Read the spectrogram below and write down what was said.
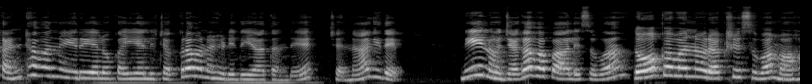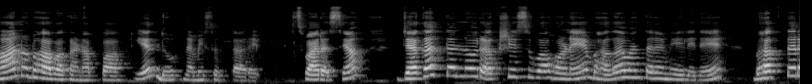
ಕಂಠವನ್ನು ಇರಿಯಲು ಕೈಯಲ್ಲಿ ಚಕ್ರವನ್ನು ಹಿಡಿದೆಯಾ ತಂದೆ, ಚೆನ್ನಾಗಿದೆ. ನೀನು ಜಗವ ಪಾಲಿಸುವ, ಲೋಕವನ್ನು ರಕ್ಷಿಸುವ ಮಹಾನುಭಾವ ಕಣಪ್ಪ ಎಂದು ನಮಿಸುತ್ತಾರೆ. ಸ್ವಾರಸ್ಯ, ಜಗತ್ತನ್ನು ರಕ್ಷಿಸುವ ಹೊಣೆ ಭಗವಂತನ ಮೇಲಿದೆ. ಭಕ್ತರ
